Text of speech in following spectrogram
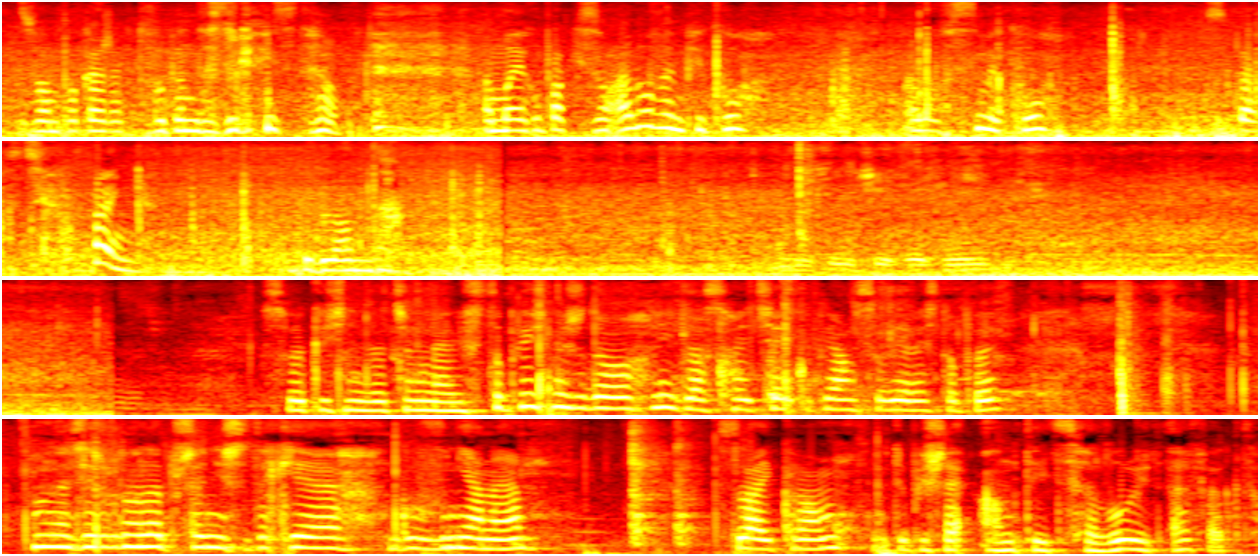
Teraz Wam pokażę, jak to wygląda z drugiej strony. A moje chłopaki są albo w Empiku, albo w smyku. Zobaczcie, fajnie wygląda. Słyki się nie zaciągnęli. Wstąpiliśmy już do Lidla, słuchajcie, i kupiłam sobie rajstopy. Mam nadzieję, że będą lepsze niż takie gówniane z lajkrą. I tu pisze anti-cellulite effect.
